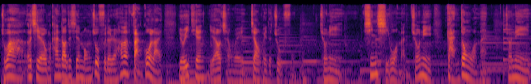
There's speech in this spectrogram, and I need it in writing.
主啊，而且我们看到这些蒙祝福的人，他们反过来有一天也要成为教会的祝福。求你兴起我们，求你感动我们，求你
